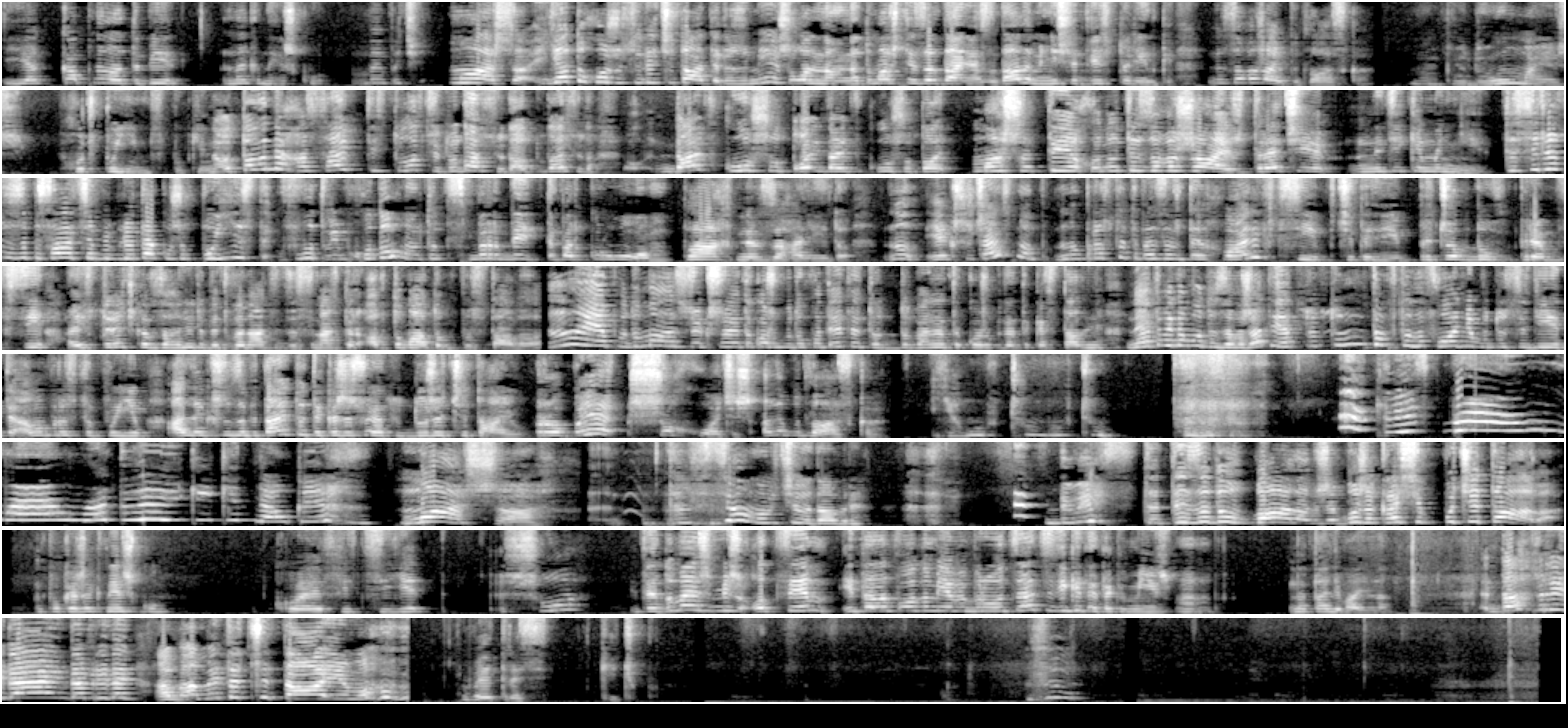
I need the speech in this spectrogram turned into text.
Я капнула тобі на книжку. Вибач. Маша, я то ходжу сюди читати, розумієш? Он нам на домашнє завдання задали, мені ще дві сторінки. Не заважай, будь ласка. Ну, подумаєш. Хоч поїм спокійно. А то вони гасають ті туди-сюди, туди-сюди. Дай вкушу той, дай вкушу той. Маша, тихо, ну ти заважаєш. До речі, не тільки мені. Ти серйозно записалася в бібліотеку, щоб поїсти? Фу, твоїм ходогом тут смердить тепер кругом. Пахне взагалі-то. Ну, якщо чесно, ну просто тебе завжди хвалять всі вчителі. Причому ну прям всі, а історичка взагалі тобі 12 за семестр автоматом поставила. Ну, я подумала, що якщо я також буду ходити, то до мене також буде таке ставлення. Ну я тобі не буду заважати, я тут ну, там в телефоні буду сидіти або просто поїм. Але якщо запитають, то ти кажеш, що я тут дуже читаю. Роби, що хочеш, але будь ласка. Я мовчу, мовчу. Маша! Та все, мовчу, добре. Дивись. Та ти задовбала вже, боже, краще б почитала. Покажи книжку. Коефіцієнт. Що? Ти думаєш, між оцим і телефоном я виберу оце? Це тільки ти так вмієш. М. Наталя Валівна. Добрий день, добрий день. А, а ми тут читаємо. Витрись, кетчуп.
